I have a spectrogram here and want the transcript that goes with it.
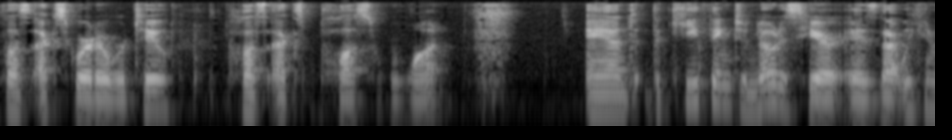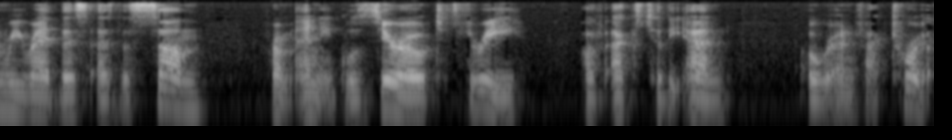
plus x squared over 2 plus x plus 1. And the key thing to notice here is that we can rewrite this as the sum from n equals 0 to 3 of x to the n over n factorial.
